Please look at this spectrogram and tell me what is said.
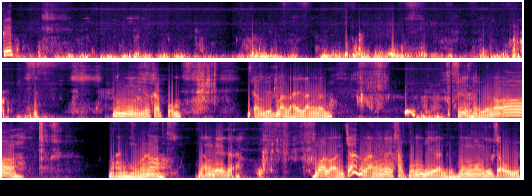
เนี่กริบนี่อยู่ครับผมจำยึดมาหลายหลังแล้วเนาะซื้อให้บ่เนาะมันเห็นบ่เนาะหลังเด็กอะบ่หล่อนจักหลังเลยครับผมเยือนยังยังที่เจ้าอยู่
